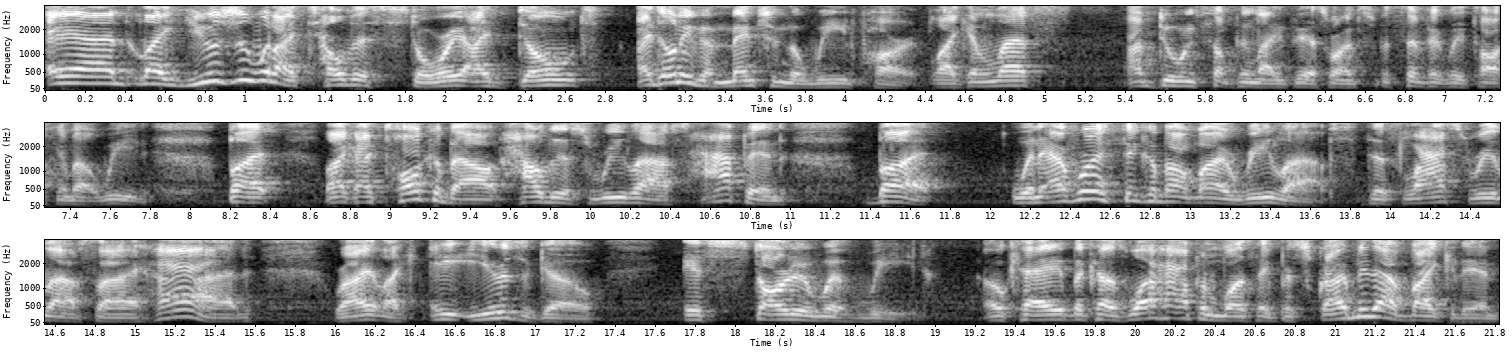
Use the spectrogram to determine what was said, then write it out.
And like, usually when I tell this story, I don't, I don't even mention the weed part, like unless I'm doing something like this or I'm specifically talking about weed. But like I talk about how this relapse happened, but whenever I think about my relapse, this last relapse I had, right, like eight years ago, it started with weed, okay? Because what happened was they prescribed me that Vicodin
